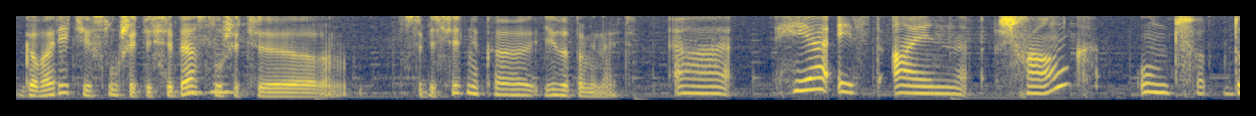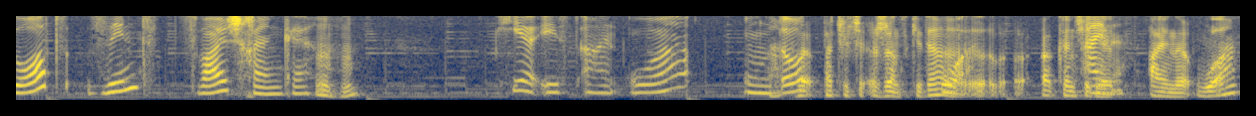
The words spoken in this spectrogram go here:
говорите и слушайте себя, слушайте э, собеседника и запоминайте. Äh, hier ist ein Schrank und dort sind zwei Schränke. Мгм. Hier ist ein Uhr und Э, dort. Почуть женский, да? Э, Окончание. Eine Uhr.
